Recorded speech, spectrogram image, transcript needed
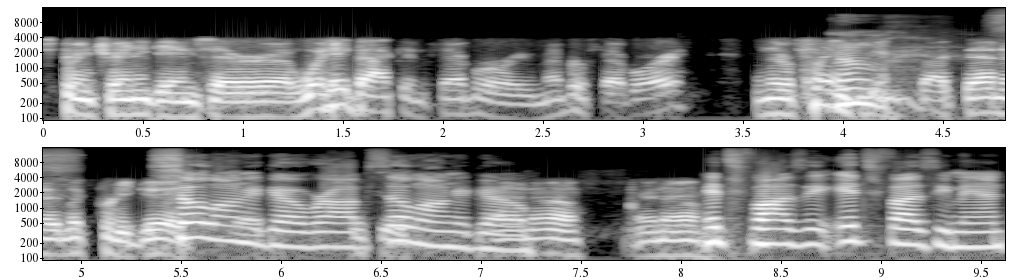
spring training games there uh, way back in February. Remember February? And they were playing oh. games back then. It looked pretty good. So long ago, Rob. So long ago. I know. I know. It's fuzzy. It's fuzzy, man.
